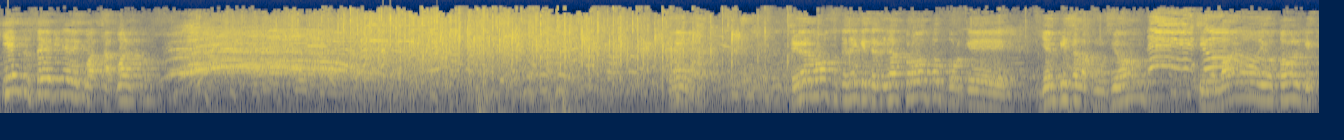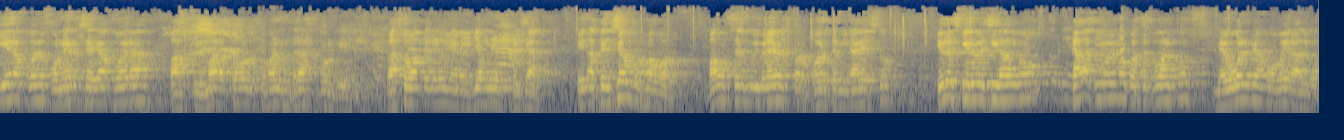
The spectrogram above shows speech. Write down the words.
¿quién de ustedes viene de Coatzacoalcos? Bueno, señores, vamos a tener que terminar pronto porque ya empieza la función. Sin embargo, digo, todo el que quiera puede ponerse allá afuera para firmar a todos los que van a entrar porque esto va a tener una energía muy especial. Bien, atención, por favor. Vamos a ser muy breves para poder terminar esto. Yo les quiero decir algo. Cada que yo vengo a Coatzacoalcos me vuelve a mover algo.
